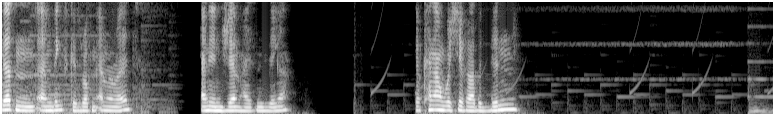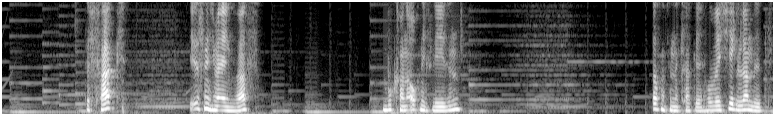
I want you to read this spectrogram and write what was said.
Der hat einen ähm, gedroppt, einen Emerald. Äh, ja, den Gem heißen die Dinger. Habe keine Ahnung, wo ich hier gerade bin. The fuck? Hier ist nicht mehr irgendwas. Buch kann man auch nicht lesen. Was ist das denn für eine Kacke? Wo bin ich hier gelandet?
